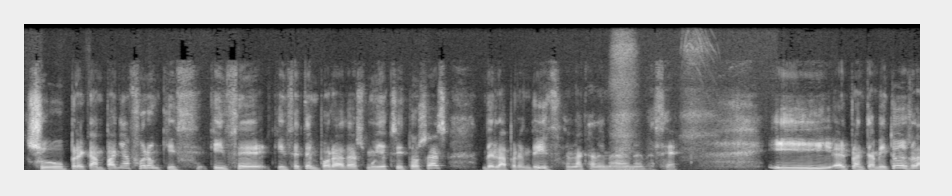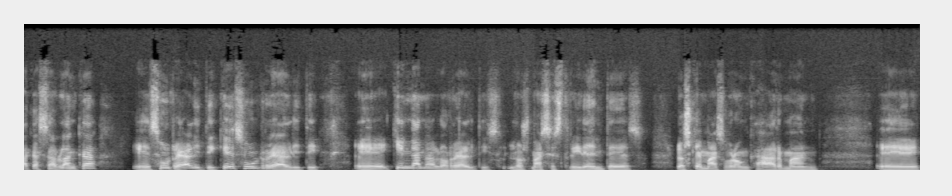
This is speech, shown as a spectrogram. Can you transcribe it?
Su precampaña fueron 15, 15 temporadas muy exitosas del aprendiz en la cadena de NBC. Y el planteamiento de la Casa Blanca es un reality. ¿Qué es un reality? Eh, ¿Quién gana los realities? Los más estridentes, los que más bronca arman, eh,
